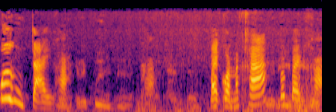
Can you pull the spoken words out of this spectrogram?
ปึ้งใจค่ะ เออจะได้ปึ้งเออ ค่ะ ไปก่อนนะคะ บ๊ายบายค่ะ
